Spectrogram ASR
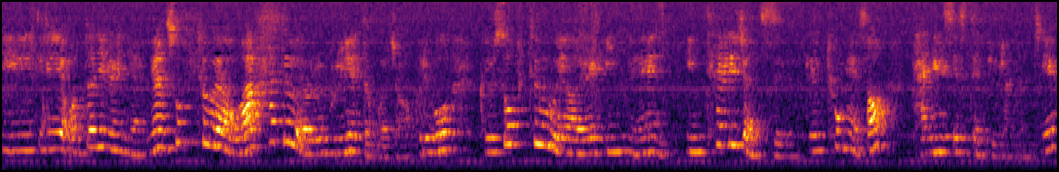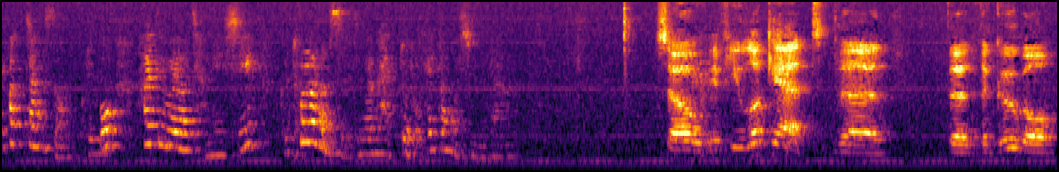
이들이 어떤 일을 했냐면 소프트웨어와 하드웨어를 분리했던 거죠. 그리고 그 소프트웨어에 있는 인텔리전스를 통해서 단일 시스템 뷰라 든지 확장성 그리고 하드웨어 장애시 그 톨러런스 등을 갖도록 했던 것입니다. So if you look at the the the Google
